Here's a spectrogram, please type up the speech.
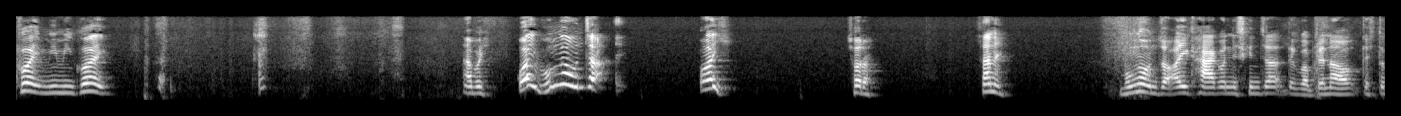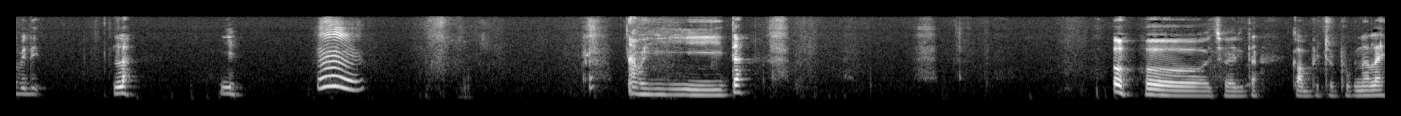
खोइ मिमी खोइ? अब ओइ भुङ्गा हुन्छ। ओइ छोरो सानै। भुङ्ग हुन्छ ऐ खाएको निस्किन्छ त्यो घोप्टेन हो त्यस्तो विधि ल अब त ओहो छोरी त कम्प्युटर पुग्नलाई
